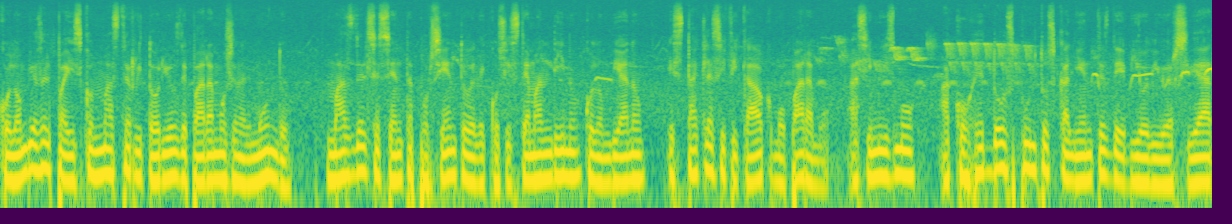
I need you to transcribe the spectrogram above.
Colombia es el país con más territorios de páramos en el mundo, más del 60% del ecosistema andino colombiano está clasificado como páramo. Asimismo, acoge dos puntos calientes de biodiversidad,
